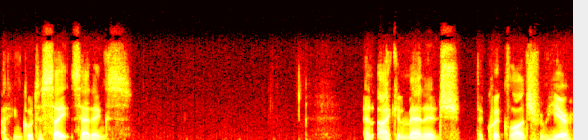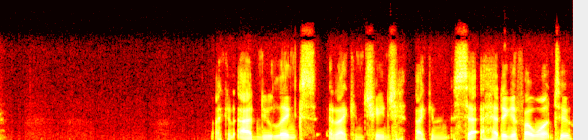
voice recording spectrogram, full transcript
I can go to Site Settings, and I can manage the quick launch from here. I can add new links, and I can change, I can set a heading if I want to.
